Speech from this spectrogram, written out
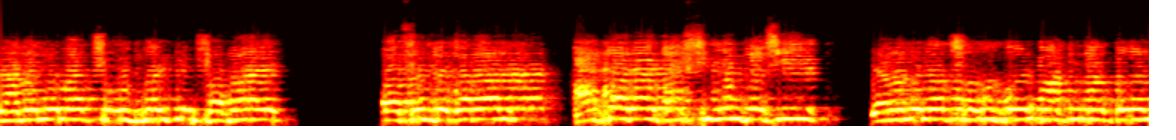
রামেন্দ্রনাথ সবুজ ভাইকে সবাই পছন্দ করেন। আপনারা বাসীগণ বেশি রামেন্দ্রনাথ সবুজ ভাইয়ের মাটি রাখবেন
